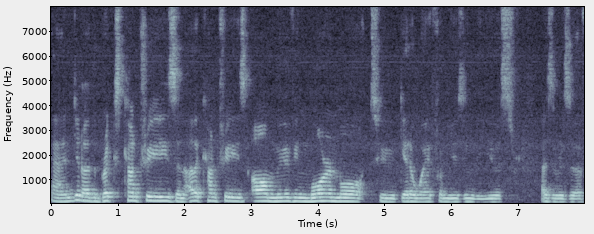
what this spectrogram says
And you know the BRICS countries and other countries are moving more and more to get away from using the US as a reserve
